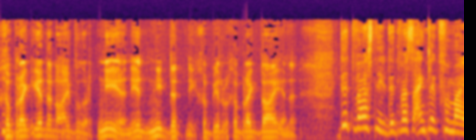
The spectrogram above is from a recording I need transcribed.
Gebruik eerder daai woord. Nee, nee, nie dit nie. Gebeur gebruik daai ene. Dit was nie, dit was eintlik vir my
